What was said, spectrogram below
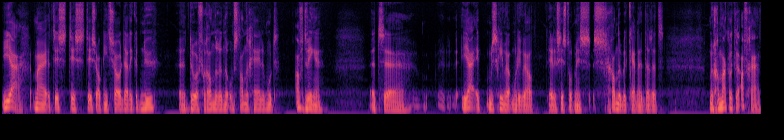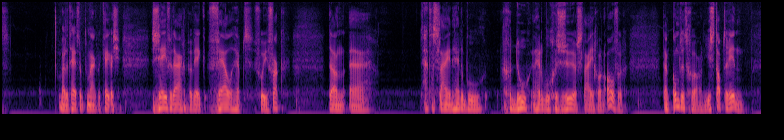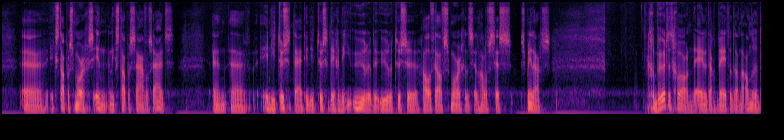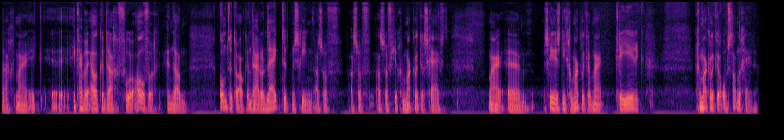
Ja, maar het is, het, is, het is ook niet zo dat ik het nu uh, door veranderende omstandigheden moet afdwingen. Het, uh, ja, ik, misschien moet ik wel enigszins tot mijn schande bekennen... dat het me gemakkelijker afgaat. Maar dat heeft ook te maken met... Kijk, als je zeven dagen per week vuil hebt voor je vak... dan, ja, dan sla je een heleboel gedoe, een heleboel gezeur... sla je gewoon over. Dan komt het gewoon. Je stapt erin. Uh, ik stap er s morgens in en ik stap er s'avonds uit. En uh, in die tussentijd, in die tussenliggende uren... de uren tussen half elf s morgens en half zes s middags... gebeurt het gewoon. De ene dag beter dan de andere dag. Maar ik, uh, ik heb er elke dag voor over. En dan komt het ook. En daardoor lijkt het misschien alsof, alsof, alsof je gemakkelijker schrijft. Maar misschien is het niet gemakkelijker... maar creëer ik gemakkelijker omstandigheden.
